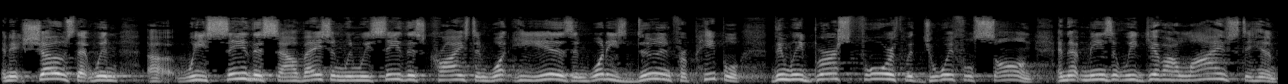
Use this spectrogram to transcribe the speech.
And it shows that when uh, we see this salvation, when we see this Christ and what He is and what He's doing for people, then we burst forth with joyful song. And that means that we give our lives to Him.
